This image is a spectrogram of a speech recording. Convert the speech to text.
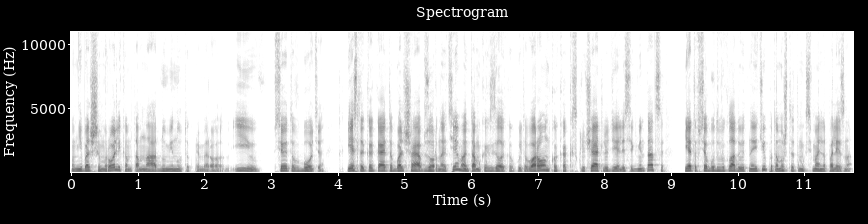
небольшим роликом, там на одну минуту, к примеру, и все это в боте. Если какая-то большая обзорная тема, там как сделать какую-то воронку, как исключать людей или сегментации, я это все буду выкладывать на YouTube, потому что это максимально полезно.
